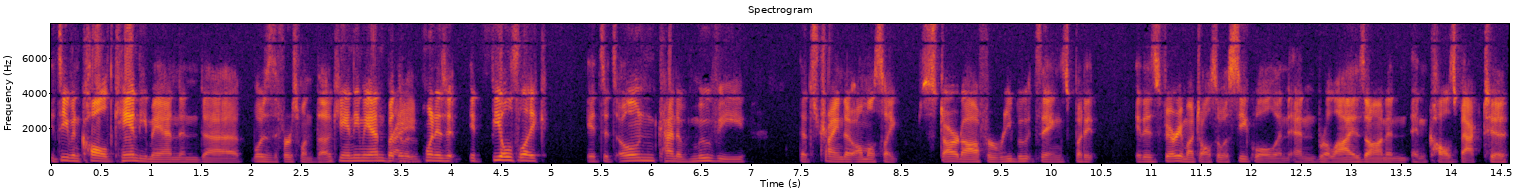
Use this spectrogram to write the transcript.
it's even called Candyman and uh what was the first one the Candyman but the Right. point is it it feels like it's its own kind of movie that's trying to almost like start off or reboot things but it it is very much also a sequel and and relies on and, and calls back to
